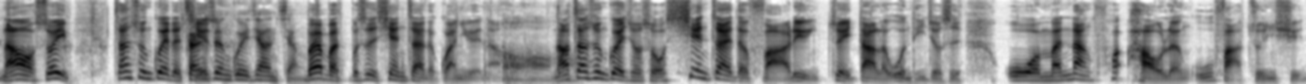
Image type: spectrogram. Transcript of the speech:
然后，所以张顺贵的张顺贵这样讲，不要不不是现在的官员啊。哦。然后张顺贵就说，现在的法律最大的问题就是我们让好人无法遵循，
